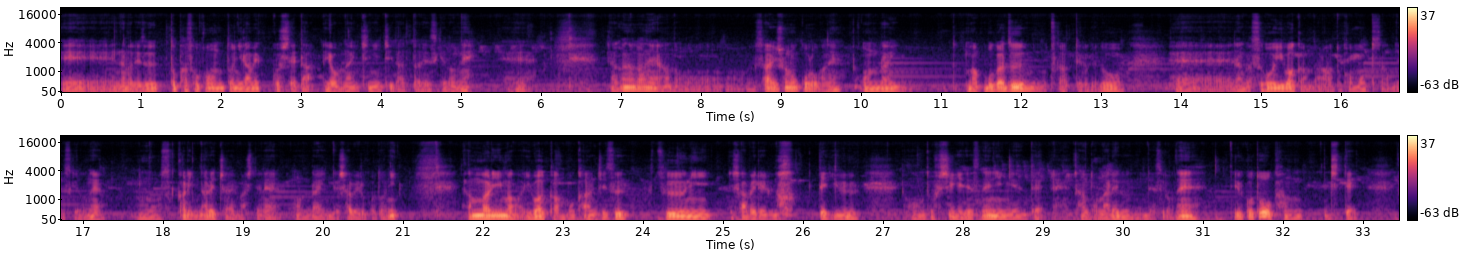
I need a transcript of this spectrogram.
えー、なのでずっとパソコンとにらめっこしてたような一日だったですけどね、えー、なかなかね、あのー、最初の頃はねオンラインまあ僕は Zoom を使ってるけど、えー、なんかすごい違和感だなとか思ってたんですけどね。もうすっかり慣れちゃいましてねオンラインで喋ることに。あんまり今は違和感も感じず通に喋れるなっていう。本当不思議ですね人間って。ちゃんとなれるんですよね。っていうことを感じて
